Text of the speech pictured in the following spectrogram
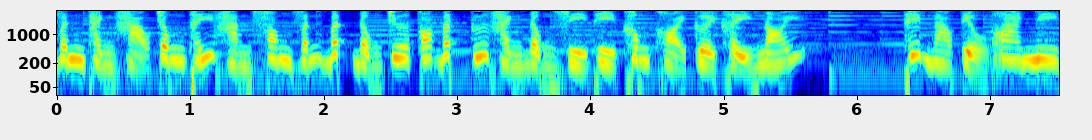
Vân Thành Hảo trông thấy Hàn Phong vẫn bất động chưa có bất cứ hành động gì thì không khỏi cười khẩy nói. Thế nào Tiểu Hoa Nhi,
